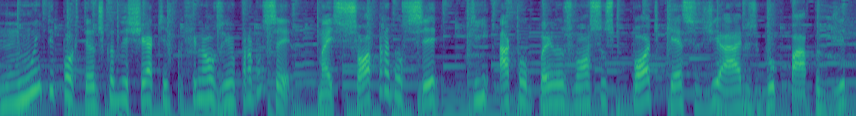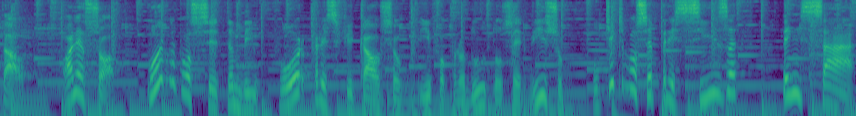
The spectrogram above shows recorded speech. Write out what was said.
muito importante que eu deixei aqui para o finalzinho para você, mas só para você que acompanha os nossos podcasts diários do Papo Digital. Olha só, quando você também for precificar o seu infoproduto ou serviço, o que, que você precisa pensar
